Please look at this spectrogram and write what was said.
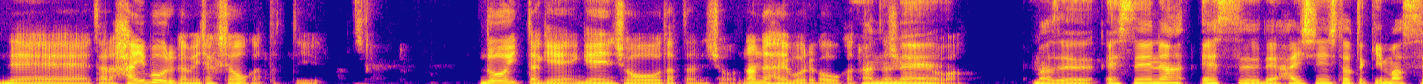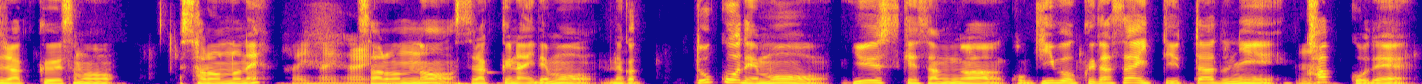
で、ただハイボールがめちゃくちゃ多かったっていう。どういった現現象だったんでしょう？なんでハイボールが多かったんでしょう？あのねまず、SNS で配信したとき、まあ、 Slack、その、サロンのね、はいはいはい。サロンの Slack 内でも、なんか、どこでも、ゆうすけさんが、こう、 give をくださいって言った後にうん、カッコで、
